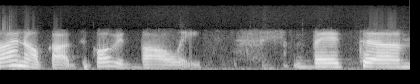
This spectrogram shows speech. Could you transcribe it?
vai no kādas covid ballītes. Bet um,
